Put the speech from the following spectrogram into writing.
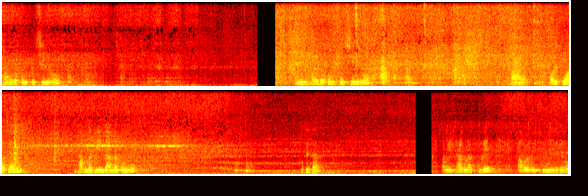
ভালো রকম কষিয়ে নেব। আমি ভালো রকম কষিয়ে নেব। আর অল্প আছে আমি। ঢাকনা দিয়ে রান্না করব। হতে থাক আমি ঢাকনা খুলে আবার একটু নেড়ে দেবো।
